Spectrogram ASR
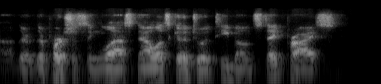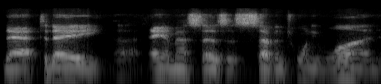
uh, they're, they're purchasing less. Now let's go to a T-bone steak price that today uh, AMS says is 721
